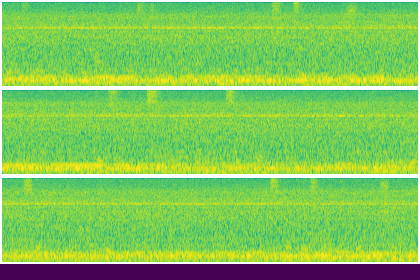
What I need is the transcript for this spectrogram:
Please locate the one nearest you. Il y a quatre issues de secours ici pour tout l'appareil. Elles sont toutes signalées par une seule taille. Veuillez regarder celle qui est la plus près de vous. Si la pression de l'avion change,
